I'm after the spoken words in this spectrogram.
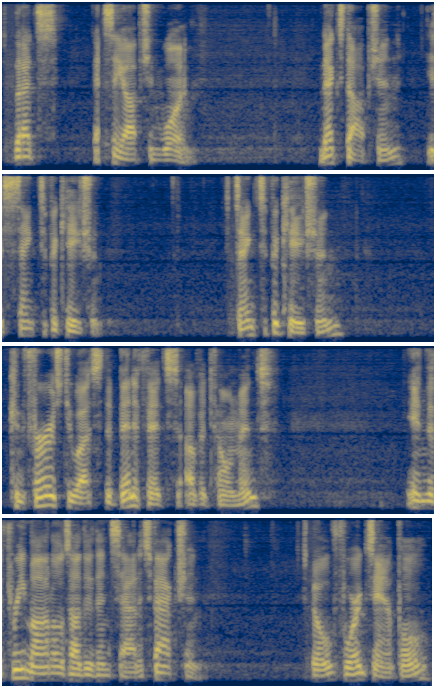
So that's Essay option one. Next option is sanctification. Sanctification confers to us the benefits of atonement in the three models other than satisfaction. So, for example,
